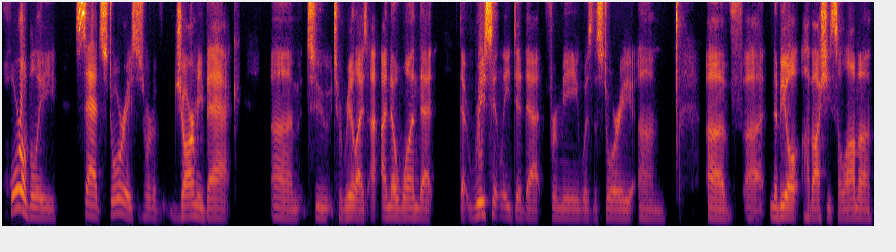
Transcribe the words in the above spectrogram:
horribly sad stories to sort of jar me back um, to to realize. I, I, know one that that recently did that for me was the story um, of uh, Nabil Habashi Salama.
